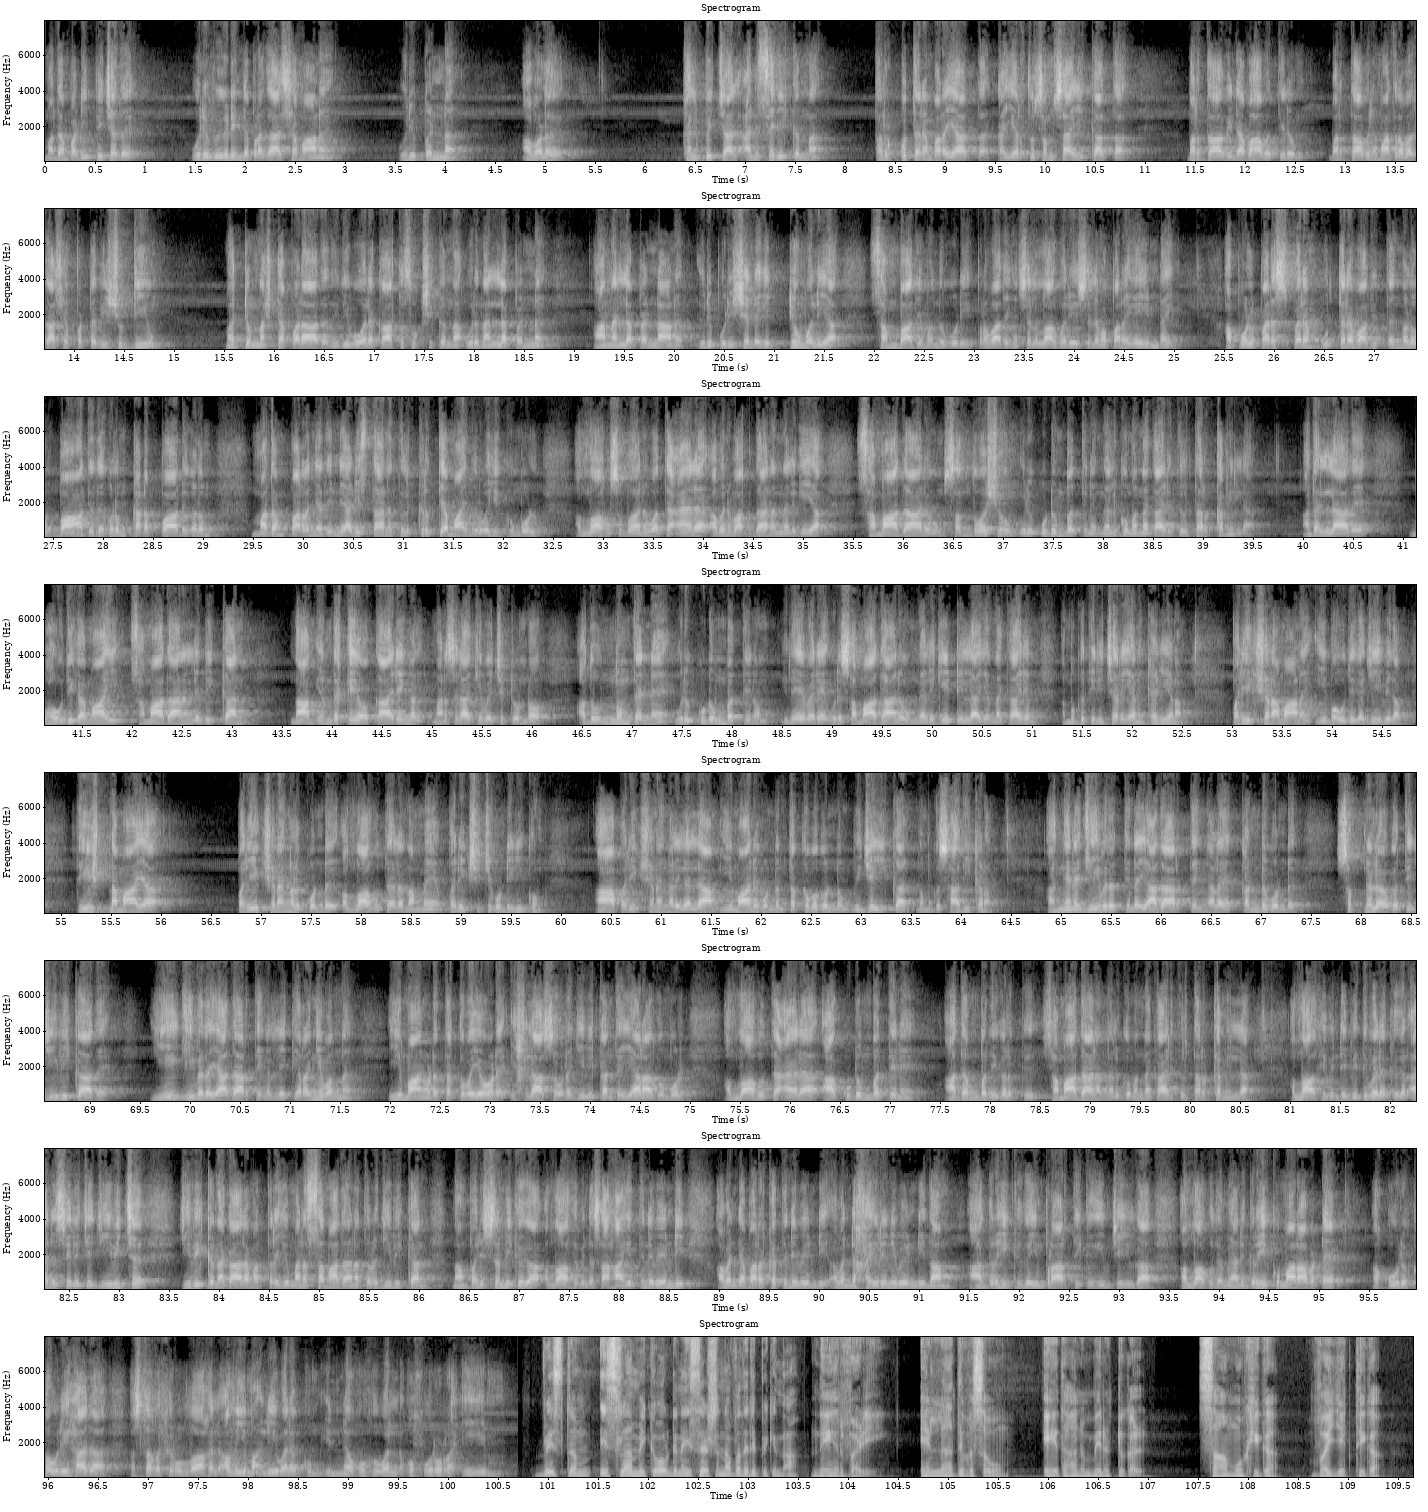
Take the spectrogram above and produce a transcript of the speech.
മതം പഠിപ്പിച്ചത് ഒരു വീടിന്റെ പ്രകാശമാണ് ഒരു പെണ്ണ്. അവൾ കൽപ്പിച്ചാൽ അനുസരിക്കുന്ന തർക്കുത്തരം പറയാത്ത കയ്യർത്തു സംസാരിക്കാത്ത ഭർത്താവിന്റെ അഭാവത്തിലും ഭർത്താവിന് മാത്രം അവകാശപ്പെട്ട വിശുദ്ധിയും മറ്റും നഷ്ടപ്പെടാതെ നിധി പോലെ കാത്തു സൂക്ഷിക്കുന്ന ഒരു നല്ല പെണ്ണ്. ആ നല്ല പെണ്ണാണ് ഒരു പുരുഷന്റെ ഏറ്റവും വലിയ സമ്പാദ്യമെന്നുകൂടി പ്രവാചകൻ സല്ലാഹു അലൈഹി വസല്ലമ പറയുകയുണ്ടായി. അപ്പോൾ പരസ്പരം ഉത്തരവാദിത്തങ്ങളും ബാധ്യതകളും കടപ്പാടുകളും മതം പറഞ്ഞതിന്റെ അടിസ്ഥാനത്തിൽ കൃത്യമായി നിർവഹിക്കുമ്പോൾ അള്ളാഹു സുബാനു തആല അവൻ വാഗ്ദാനം നൽകിയ സമാധാനവും സന്തോഷവും ഒരു കുടുംബത്തിന് നൽകുമെന്ന കാര്യത്തിൽ തർക്കമില്ല. അതല്ലാതെ ഭൗതികമായി സമാധാനം ലഭിക്കാൻ നാം എന്തൊക്കെയോ കാര്യങ്ങൾ മനസ്സിലാക്കി വെച്ചിട്ടുണ്ടോ അതൊന്നും തന്നെ ഒരു കുടുംബത്തിനും ഇതേവരെ ഒരു സമാധാനവും നൽകിയിട്ടില്ല എന്ന കാര്യം നമുക്ക് തിരിച്ചറിയാൻ കഴിയണം. പരീക്ഷണമാണ് ഈ ഭൗതിക ജീവിതം. തീഷ്ണമായ പരീക്ഷണങ്ങൾ കൊണ്ട് അള്ളാഹു തല നമ്മെ പരീക്ഷിച്ചു കൊണ്ടിരിക്കും. ആ പരീക്ഷണങ്ങളിലെല്ലാം ഈമാന് കൊണ്ടും തക്കവ് കൊണ്ടും വിജയിക്കാൻ നമുക്ക് സാധിക്കണം. അങ്ങനെ ജീവിതത്തിന്റെ യാഥാർത്ഥ്യങ്ങളെ കണ്ടുകൊണ്ട് സ്വപ്നലോകത്ത് ജീവിക്കാതെ ഈ ജീവിത യാഥാർത്ഥ്യങ്ങളിലേക്ക് ഇറങ്ങി വന്ന് ഈമാനോടെ തക്കവയോടെ ഇഖ്ലാസോടെ ജീവിക്കാൻ തയ്യാറാകുമ്പോൾ അള്ളാഹു തആല ആ കുടുംബത്തിന് ആ ദമ്പതികൾക്ക് സമാധാനം നൽകുമെന്ന കാര്യത്തിൽ തർക്കമില്ല. അള്ളാഹുവിന്റെ വിധിവിലക്കുകൾ അനുസരിച്ച് ജീവിച്ച് ജീവിക്കുന്ന കാലം അത്രയും മനസ്സമാധാനത്തോടെ ജീവിക്കാൻ നാം പരിശ്രമിക്കുക. അള്ളാഹുവിന്റെ സഹായത്തിന് വേണ്ടി അവന്റെ വറക്കത്തിന് വേണ്ടി അവന്റെ ഹൈറിന് വേണ്ടി നാം ആഗ്രഹിക്കുകയും പ്രാർത്ഥിക്കുകയും ചെയ്യുക. അള്ളാഹു തമ്മെ അനുഗ്രഹിക്കുമാറാവട്ടെ. അക്കൂലു കൗലി ഹാദ. അസ്തഗഫിറുല്ലാഹൽ അലീം അലി വലക്കും. ഇന്നഹു ഹുവൽ ഗഫൂർ റഹീം. വിസ്ഡം ഇസ്ലാമിക് ഓർഗനൈസേഷൻ അവതരിപ്പിക്കുന്ന നേർവഴി. എല്ലാ ദിവസവും ഏതാനും മിനിറ്റുകൾ സാമൂഹിക വൈയക്തിക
